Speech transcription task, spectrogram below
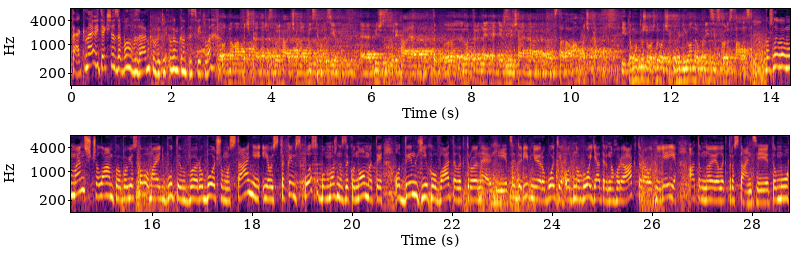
Так, навіть якщо забув зранку вимкнути світло. Одна лампочка енергозберігаюча, вона в 8 разів е, більше зберігає е, електроенергія, ніж звичайна е, стара лампочка. І тому дуже важливо, щоб мільйони українців скористалися. Важливий момент, що лампи обов'язково мають бути в робочому стані, і ось таким способом можна зекономити 1 гігават електроенергії. Це дорівнює роботі одного ядерного реактора однієї атомної електростанції. Тому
